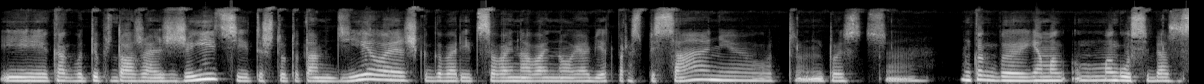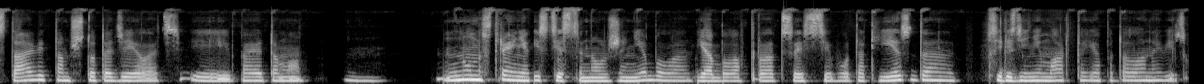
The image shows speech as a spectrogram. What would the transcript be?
и как бы ты продолжаешь жить, и ты что-то там делаешь, как говорится, война войной, обед по расписанию. Вот, ну, то есть, э, ну, как бы я могу себя заставить там что-то делать, и поэтому... Ну, настроения, естественно, уже не было. Я была в процессе вот отъезда. В середине марта я подала на визу.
